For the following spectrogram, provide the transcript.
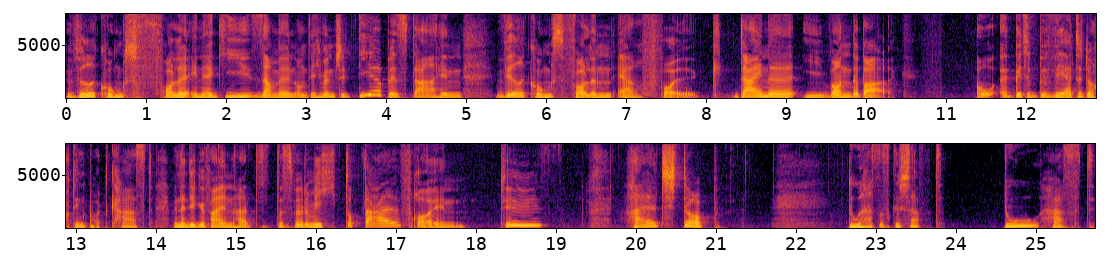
wirkungsvolle Energie sammeln und ich wünsche dir bis dahin dahin wirkungsvollen Erfolg. Deine Yvonne de Barg. Oh, äh, bitte bewerte doch den Podcast, wenn er dir gefallen hat. Das würde mich total freuen. Tschüss. Halt, stopp. Du hast es geschafft. Du hast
